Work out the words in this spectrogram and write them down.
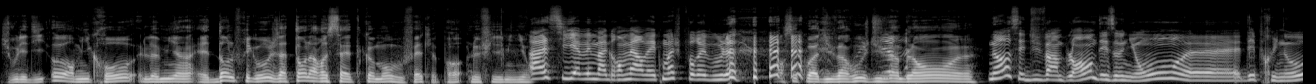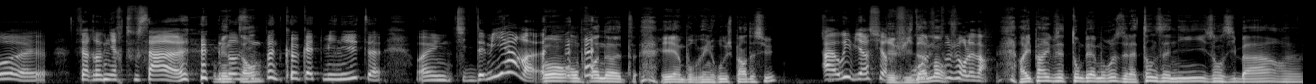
Je vous l'ai dit hors micro, le mien est dans le frigo, j'attends la recette. Comment vous faites le, porc, le filet mignon? Ah, s'il y avait ma grand-mère avec moi, je pourrais vous le. Alors, c'est quoi Du vin rouge, du vin blanc euh? Non, c'est du vin blanc, des oignons, euh, des pruneaux. Euh, faire revenir tout ça euh, dans une bonne cocotte minute, une petite demi-heure. Bon, on prend note. Et un Bourgogne rouge par-dessus ah oui, bien sûr. Évidemment. toujours le vin. Alors, il paraît que vous êtes tombée amoureuse de la Tanzanie, Zanzibar. Euh.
